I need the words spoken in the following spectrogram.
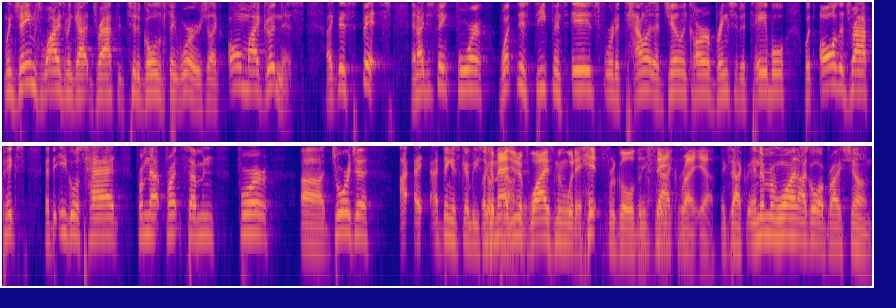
when James Wiseman got drafted to the Golden State Warriors, you're like, oh my goodness, like this fits. And I just think for what this defense is, for the talent that Jalen Carter brings to the table, with all the draft picks that the Eagles had from that front seven for uh, Georgia, I, I, think it's going to be Like so. imagine talented. if Wiseman would have hit for Golden Exactly. State. Right, yeah. Exactly. And number one, I go with Bryce Young.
